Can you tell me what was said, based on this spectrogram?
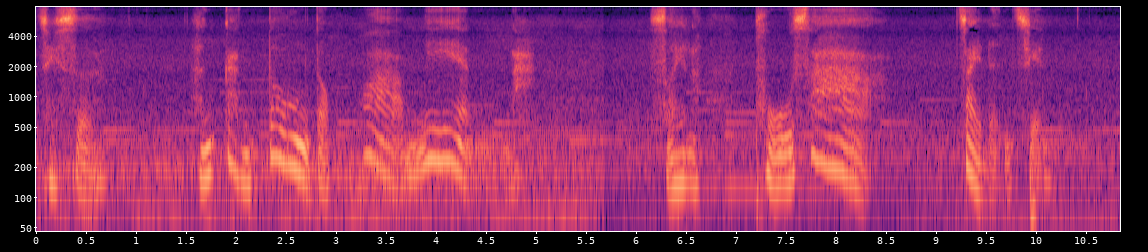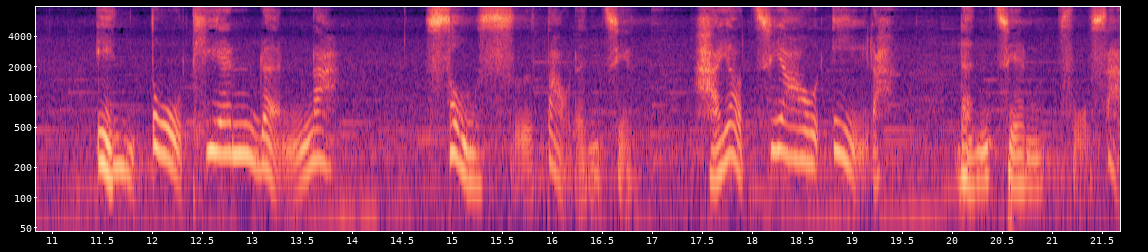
这是很感动的画面呐。所以呢。菩萨在人间引渡天人呐、送死到人间，还要教育啦，人间菩萨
